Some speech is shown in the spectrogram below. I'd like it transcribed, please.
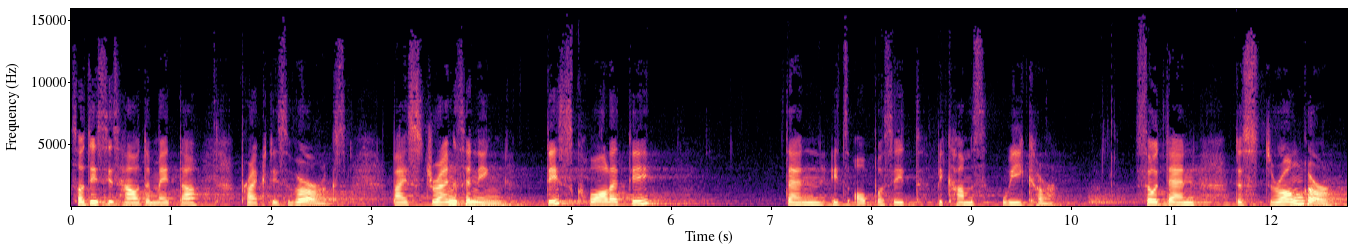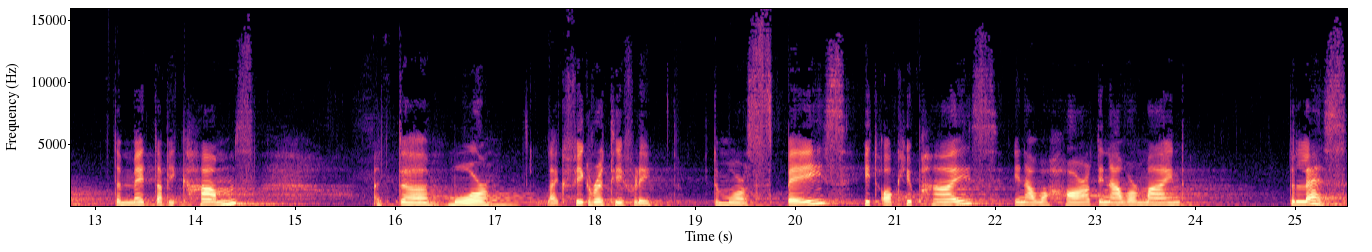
So, this is how the metta practice works. By strengthening this quality, then its opposite becomes weaker. So, then the stronger the metta becomes, the more, like figuratively, the more space it occupies in our heart, in our mind, the less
